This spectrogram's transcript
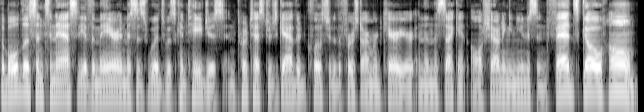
The boldness and tenacity of the mayor and Mrs. Woods was contagious, and protesters gathered closer to the first armored carrier and then the second, all shouting in unison, Feds go home!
